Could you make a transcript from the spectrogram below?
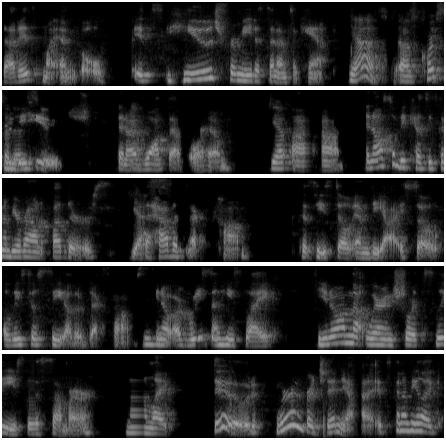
that is my end goal. It's huge for me to send him to camp. Yeah, of course it's it is. huge. And yeah. I want that for him. Yep. Uh, um, and also because he's going to be around others yes. that have a Dexcom because he's still MDI. So at least he'll see other Dexcoms. Mm-hmm. You know, a recent he's like, you know, I'm not wearing short sleeves this summer. And I'm like, dude, we're in Virginia. It's going to be like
